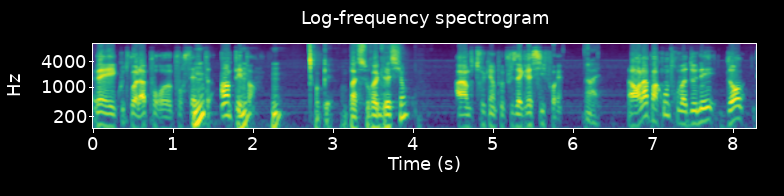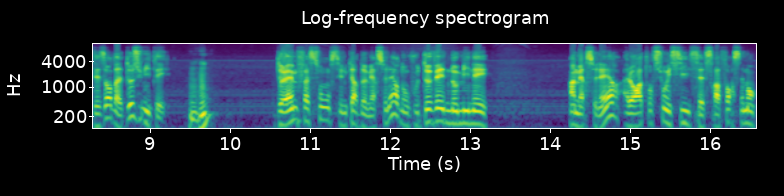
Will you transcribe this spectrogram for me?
et eh, écoute, voilà pour, pour cette 1 hmm pépin. Hmm hmm Ok, on passe sur agression Un truc un peu plus agressif, ouais. Alors là, par contre, on va donner des ordres à deux unités. Mhm. De la même façon, c'est une carte de mercenaire, donc vous devez nominer un mercenaire. Alors attention ici, ce sera forcément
